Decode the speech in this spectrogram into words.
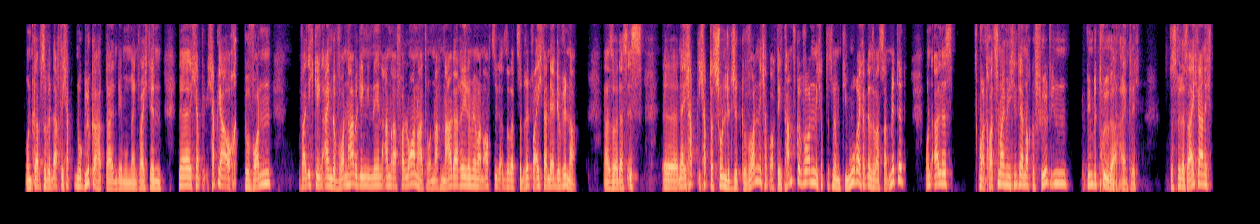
und habe so gedacht, ich habe nur Glück gehabt da in dem Moment, weil ich den, ne, ich habe ich hab ja auch gewonnen, weil ich gegen einen gewonnen habe, gegen den ein anderer verloren hatte. Und nach Naga-Regeln, wenn man auch sogar sogar zu dritt, war ich dann der Gewinner. Also das ist, äh, na, ich habe ich hab das schon legit gewonnen. Ich habe auch den Kampf gewonnen. Ich habe das mit dem Kimura, ich habe den sogar submitted und alles. Aber trotzdem habe ich mich hinterher noch gefühlt wie ein, wie ein Betrüger eigentlich. Dass mir das eigentlich gar nicht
